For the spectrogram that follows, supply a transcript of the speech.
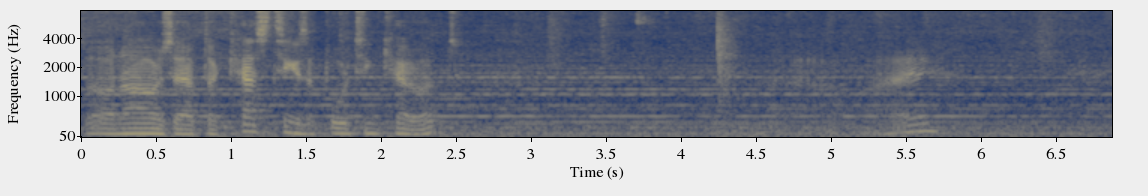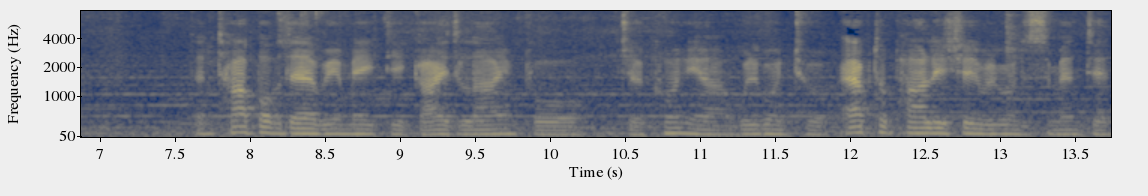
So now is after casting is a 14 carat. Then top of that we make the guideline for zirconia. We're going to after polish it, we're going to cement it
